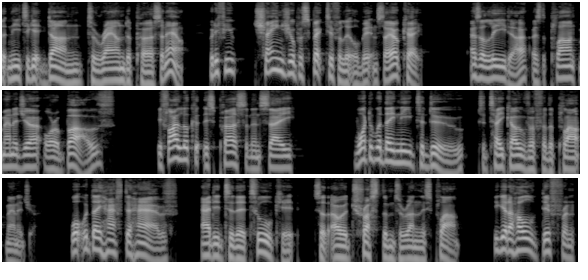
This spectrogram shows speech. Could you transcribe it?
that need to get done to round a person out. But if you change your perspective a little bit and say, okay, as a leader, as the plant manager or above, if I look at this person and say, what would they need to do to take over for the plant manager? What would they have to have added to their toolkit so that I would trust them to run this plant? You get a whole different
